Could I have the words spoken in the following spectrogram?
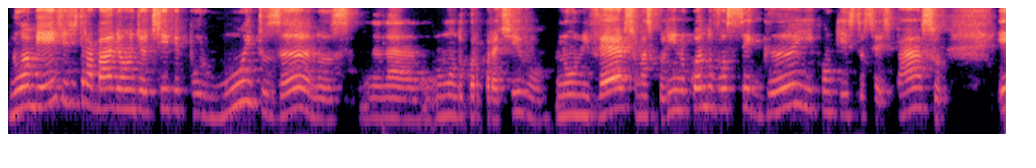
No ambiente de trabalho onde eu tive por muitos anos, na, no mundo corporativo, no universo masculino, quando você ganha e conquista o seu espaço, E,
